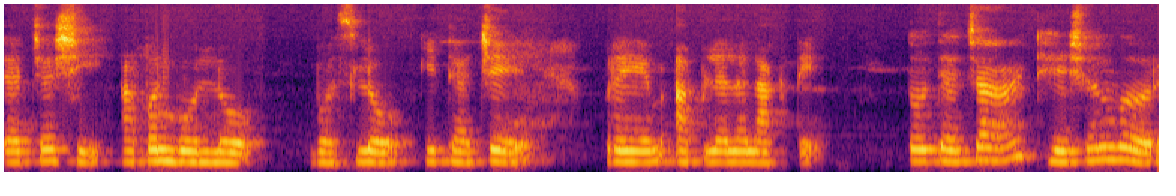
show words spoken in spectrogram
त्याच्याशी आपण बोललो बसलो की त्याचे प्रेम आपल्याला लागते. तो त्याच्या ठेशनवर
